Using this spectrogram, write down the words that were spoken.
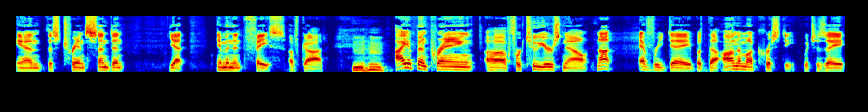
and this transcendent yet immanent face of God. Mm-hmm. I have been praying uh, for two years now, not every day, but the Anima Christi, which is a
